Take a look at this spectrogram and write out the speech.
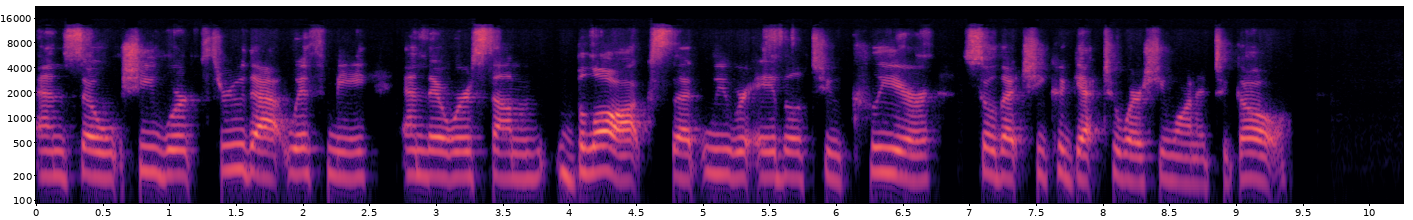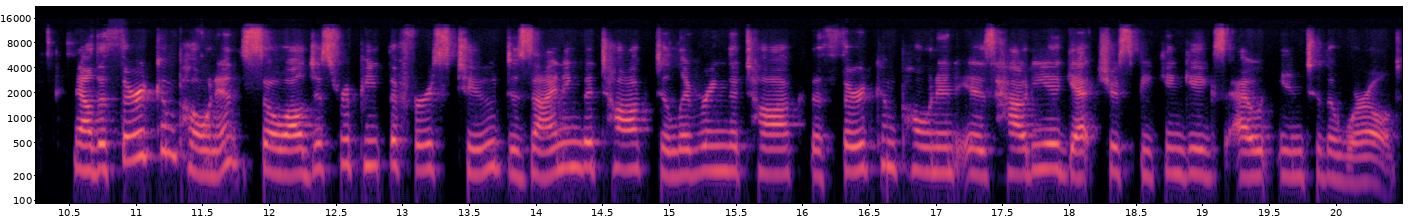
And so she worked through that with me. And there were some blocks that we were able to clear so that she could get to where she wanted to go. Now, the third component, so I'll just repeat the first two designing the talk, delivering the talk. The third component is how do you get your speaking gigs out into the world?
